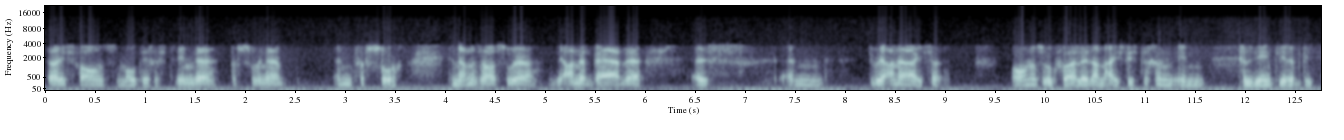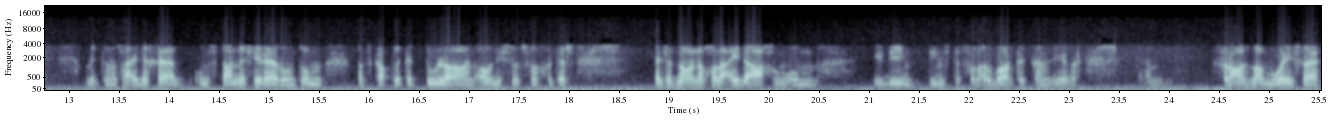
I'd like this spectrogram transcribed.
huis vir ons multigestremde persone in versorg. En dan is daar so die ander derde is in twee ander huise waar ons ook vir hulle dan huisvestiging en geleenthede bied. Met ons huidige omstandighede rondom maatskaplike toelaag en al die soort van goederes, is dit nou nogal 'n uitdaging om hierdie dienste volhoubaar te kan lewer. Um, vra ons maar mooi vir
